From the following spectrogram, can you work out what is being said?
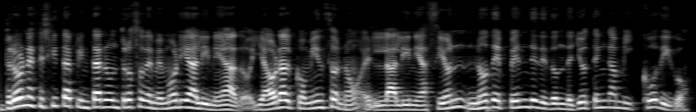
Draw necesita pintar un trozo de memoria alineado y ahora al comienzo no, la alineación no depende de donde yo tenga mi código.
